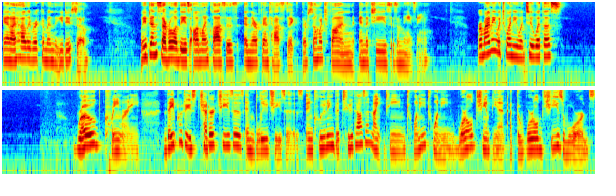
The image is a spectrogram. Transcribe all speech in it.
and I highly recommend that you do so. We've done several of these online classes, and they're fantastic. They're so much fun, and the cheese is amazing. Remind me which one you went to with us? Rogue Creamery. They produce cheddar cheeses and blue cheeses, including the 2019 2020 World Champion at the World Cheese Awards,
